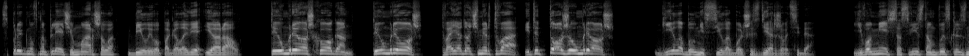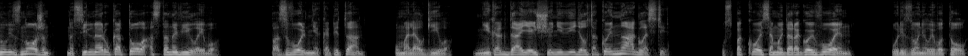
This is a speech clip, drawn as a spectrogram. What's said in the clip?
спрыгнув на плечи маршала, бил его по голове и орал. «Ты умрешь, Хоган! Ты умрешь! Твоя дочь мертва, и ты тоже умрешь!» Гила был не в силах больше сдерживать себя. Его меч со свистом выскользнул из ножен, но сильная рука Тола остановила его. «Позволь мне, капитан», — умолял Гило. Никогда я еще не видел такой наглости. Успокойся, мой дорогой воин, урезонил его Тол.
